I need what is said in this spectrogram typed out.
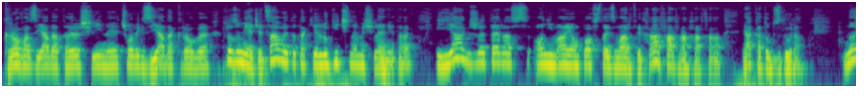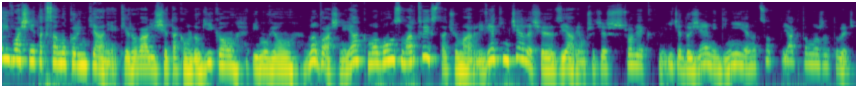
krowa zjada te rośliny, człowiek zjada krowę. Rozumiecie? Całe to takie logiczne myślenie, tak? I jakże teraz oni mają powstać z martwych? Ha, ha, ha, ha, ha. Jaka to bzdura. No i właśnie tak samo Koryntianie kierowali się taką logiką i mówią, no właśnie, jak mogą z martwych stać umarli? W jakim ciele się zjawią? Przecież człowiek idzie do ziemi, gnije, no co, jak to może to być?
